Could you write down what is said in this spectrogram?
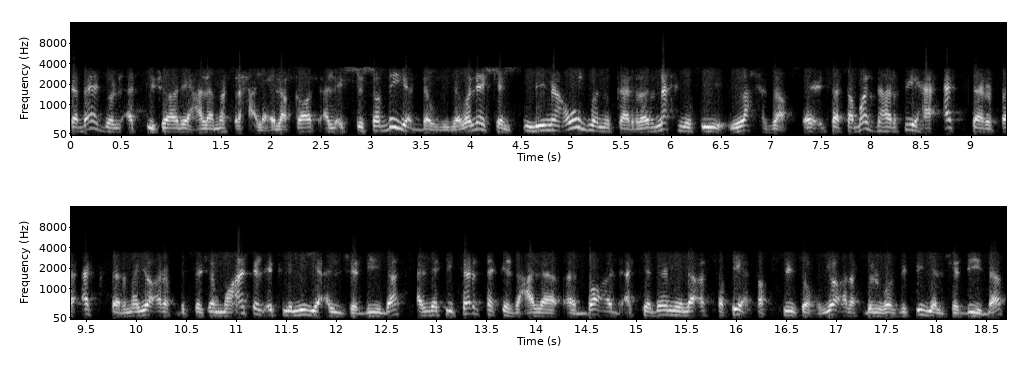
تبادل التجاري على مسرح العلاقات الاقتصادية الدولية. ولكن لنعود ونكرر نحن في لحظة تتمظهر فيها أكثر فأكثر ما يعرف بالتجمعات الإقليمية الجديدة التي ترتكز على بعد أكاديمي لا أستطيع تبسيطه يعرف بالوظيفية الجديدة.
